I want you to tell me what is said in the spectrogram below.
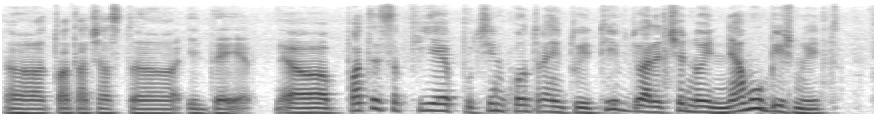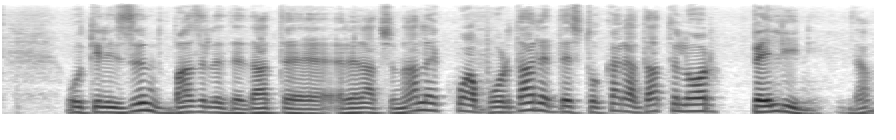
uh, toată această idee? Uh, poate să fie puțin contraintuitiv, deoarece noi ne-am obișnuit utilizând bazele de date relaționale cu abordare de stocare a datelor pe linii. Da?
